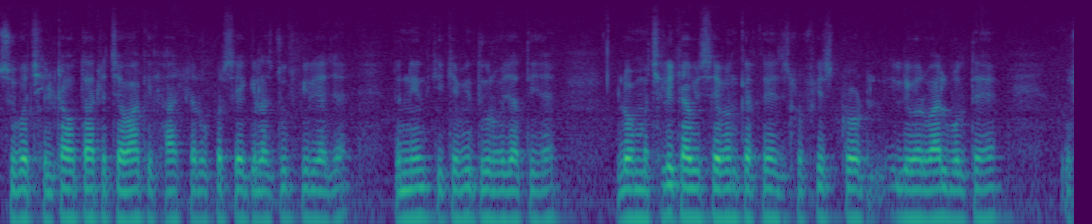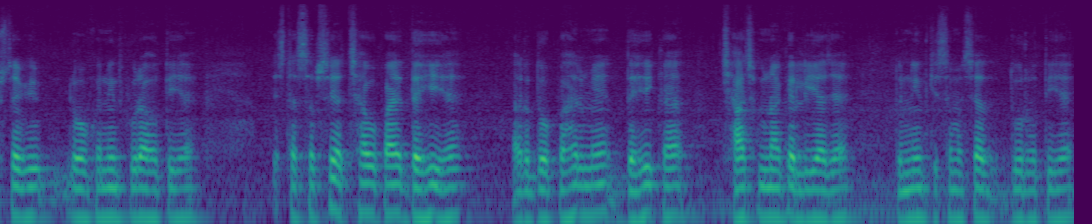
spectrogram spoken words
सुबह छिलटा है तो चबा के खा कर ऊपर से एक गिलास दूध पी लिया जाए। तो नींद की कमी दूर हो जाती है। लोग मछली का भी सेवन करते हैं, जिसको फ़िश प्रोड लिवर वाइल बोलते हैं, उससे भी लोगों की नींद पूरा होती है। इसका सबसे अच्छा उपाय दही है। अगर दोपहर में दही का छाछ बना कर लिया जाए तो नींद की समस्या दूर होती है।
